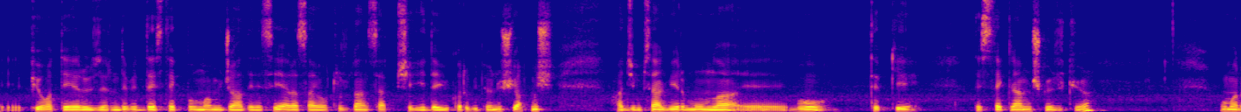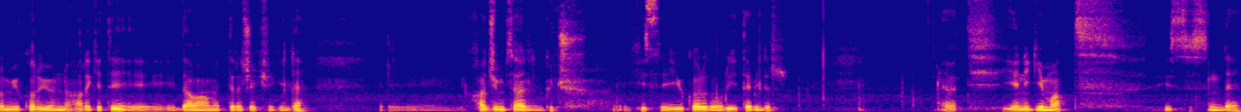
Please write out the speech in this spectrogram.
e, pivot değeri üzerinde bir destek bulma mücadelesi RSI 30'dan sert bir şekilde yukarı bir dönüş yapmış. Hacimsel bir mumla e, bu tepki desteklenmiş gözüküyor. Umarım yukarı yönlü hareketi e, devam ettirecek şekilde e, hacimsel güç hisseyi yukarı doğru itebilir. Evet, yeni Gimat hissesinde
